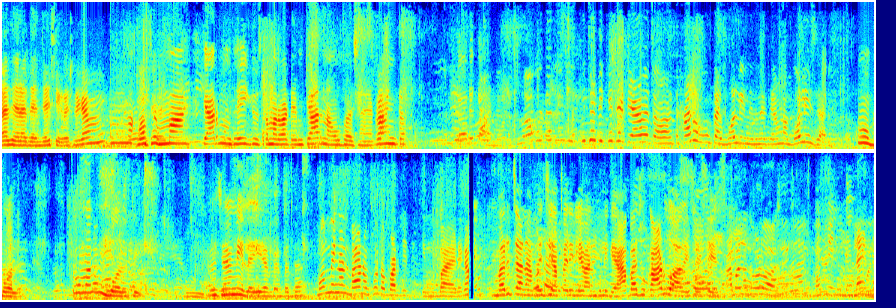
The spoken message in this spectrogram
રાધે રાધે જય શ્રી કૃષ્ણ. કેમ મમ્મી? જમવા ક્યારનું થઈ ગયું? છે તમારા માટે એમ ક્યારના ઊભા છે અહીંયા? કાંઈ તો. ખીચડી ખીચડી આવે તો સારું હું કઈ બોલી નથી હમણાં બોલી જાય હું બોલે? તું મને હું બોલતી? જમી લઈએ અમે બધા. મમ્મીનો ને બાનો ફોટો પાડી દીધી હતી હું બહાર? મરચાના ભજીયા પહેરી લેવાનું ભૂલી ગયા. આ બાજુ કાળું આવે છે સેજ. આ બાજુ ધોળો આવે લાઈન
